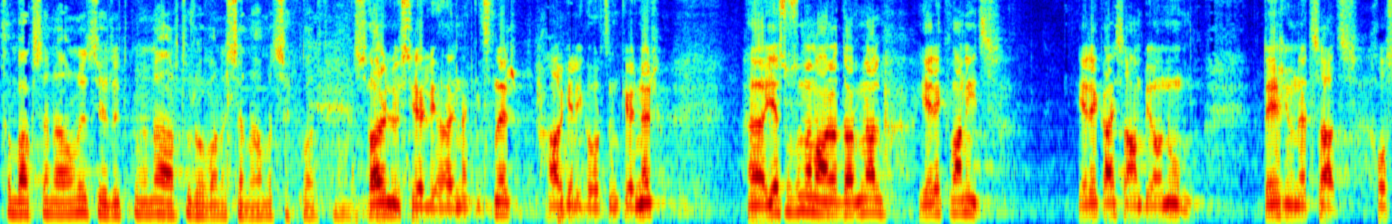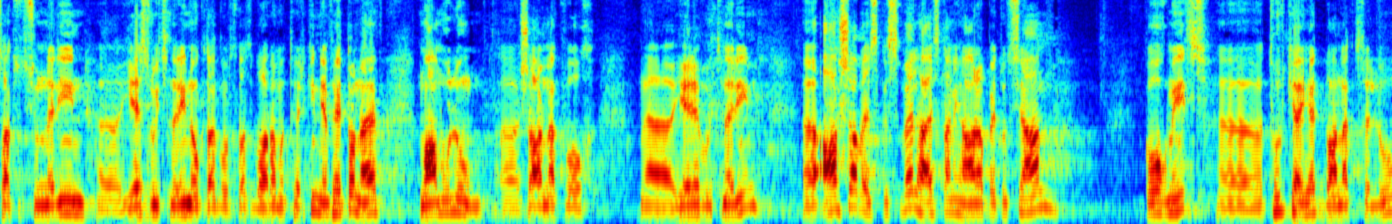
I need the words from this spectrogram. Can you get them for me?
Խմբակցության անունից ելույթ կունենա Արթուր Հովանեսյան, համեցեք Բարտմանս։ Բարի լույս ելի հայրենակիցներ, հարգելի գործընկերներ։ Ես ուզում եմ անդրադառնալ Երևանից, երեք այս ամբիոնում տեղի ունեցած խոսակցություններին, եզրույթներին օգտագործված բառամթերքին եւ հետո նաեւ մամուլում շարունակվող երևույթներին արշավ է սկսվել Հայաստանի Հանրապետության կողմից Թուրքիայի հետ բանակցելու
